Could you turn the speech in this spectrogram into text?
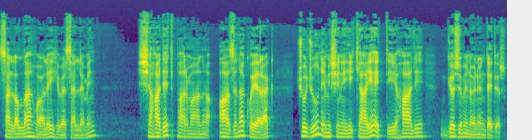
sallallahu aleyhi ve sellemin şahadet parmağını ağzına koyarak çocuğun emişini hikaye ettiği hali gözümün önündedir.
